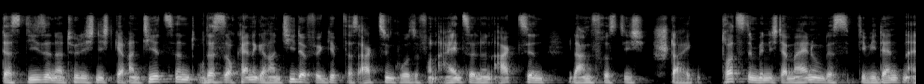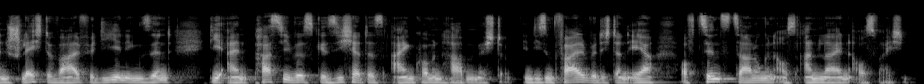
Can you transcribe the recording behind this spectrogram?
dass diese natürlich nicht garantiert sind und dass es auch keine Garantie dafür gibt, dass Aktienkurse von einzelnen Aktien langfristig steigen. Trotzdem bin ich der Meinung, dass Dividenden eine schlechte Wahl für diejenigen sind, die ein passives, gesichertes Einkommen haben möchte. In diesem Fall würde ich dann eher auf Zinszahlungen aus Anleihen ausweichen.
